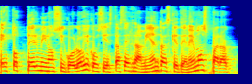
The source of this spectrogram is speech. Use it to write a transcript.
estos términos psicológicos y estas herramientas que tenemos para,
